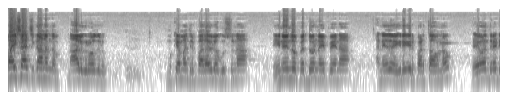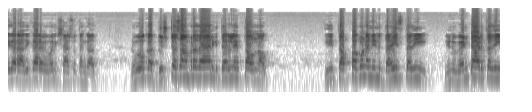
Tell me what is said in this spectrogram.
పైశాచిక ఆనందం నాలుగు రోజులు. ముఖ్యమంత్రి పదవిలో కూర్చున్నా నేనేందో పెద్దోడిని అయిపోయినా అనేదో ఎగిరిగిరి పడతా ఉన్నావు. రేవంత్ రెడ్డి గారు అధికారం ఎవరికి శాశ్వతం కాదు. నువ్వు ఒక దుష్ట సాంప్రదాయానికి తెరలేపుతా ఉన్నావు. ఇది తప్పకుండా నిన్ను దహిస్తది నిన్ను వెంటాడుతుంది.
